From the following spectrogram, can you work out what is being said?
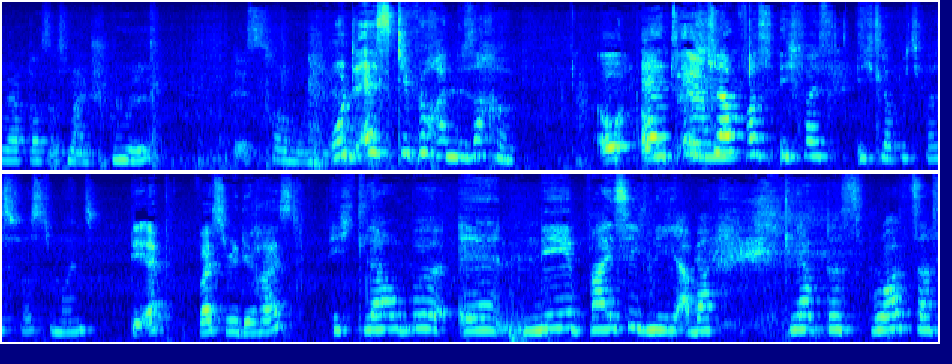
hört, das ist mein Stuhl. Der ist zwar modern. und es gibt noch eine Sache. oh, Äh, und ich ähm, glaube, was ich weiß, ich glaube, ich weiß, was du meinst. die App, weißt du, wie die heißt? Ich glaube, äh, nee, weiß ich nicht, aber ich glaube, das Brawl Stars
